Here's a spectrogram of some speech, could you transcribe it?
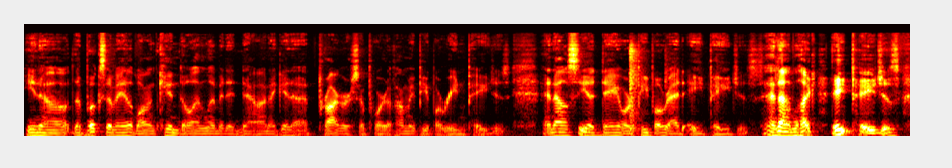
You know, the book's available on Kindle Unlimited now, and I get a progress report of how many people are reading pages. And I'll see a day where people read eight pages, and I'm like, eight pages?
